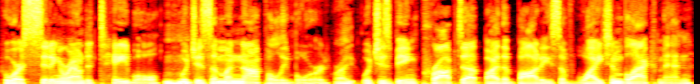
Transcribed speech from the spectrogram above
who are sitting around a table, which is a monopoly board, Mm-hmm. Right. which is being propped up by the bodies of white and black men.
